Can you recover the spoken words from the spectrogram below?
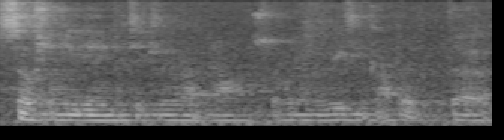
social media in particular right now for whatever reason, God, but the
